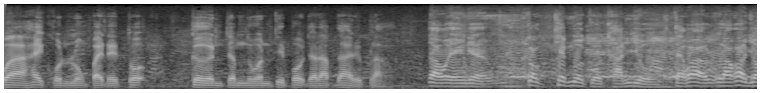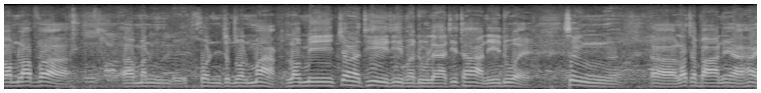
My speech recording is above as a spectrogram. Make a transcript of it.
ว่าให้คนลงไปในโต๊ะเกินจำนวนที่โป๊ะจะรับได้หรือเปล่า เราเองเนี่ยก็เข้มงวดกวดขันอยู่ แต่ว่าเราก็ยอมรับว่ามันคนจำนวนมาก เรามีเจ้าหน้าที่ที่มาดูแลที่ท่านี้ด้วย ซึ่งรัฐบาลเนี่ยให้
